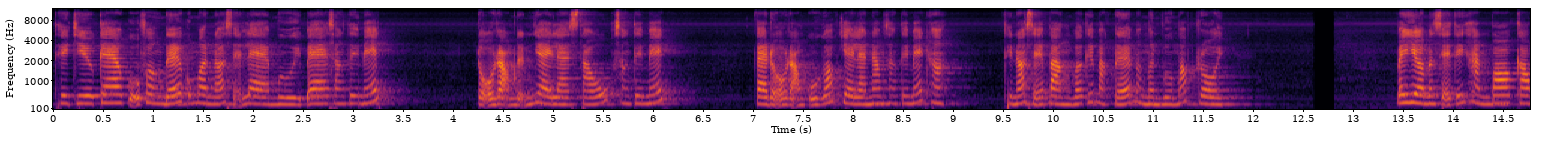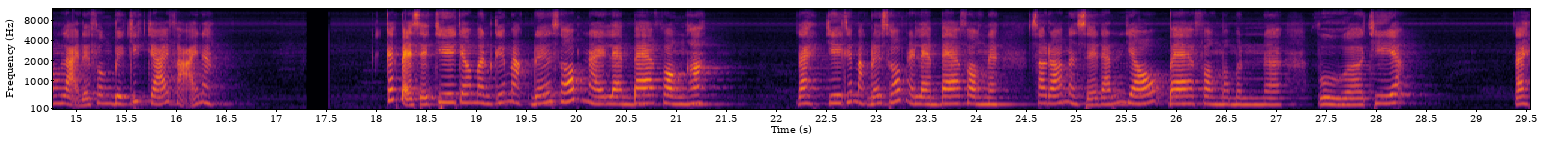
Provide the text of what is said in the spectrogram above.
thì chiều cao của phần đế của mình nó sẽ là 13 cm độ rộng đỉnh dày là 6 cm và độ rộng của gót dày là 5 cm ha thì nó sẽ bằng với cái mặt đế mà mình vừa móc rồi. Bây giờ mình sẽ tiến hành bo cong lại để phân biệt chiếc trái phải nè. Các bạn sẽ chia cho mình cái mặt đế xốp này làm 3 phần ha. Đây chia cái mặt đế xốp này làm 3 phần nè. Sau đó mình sẽ đánh dấu 3 phần mà mình à, vừa chia đây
